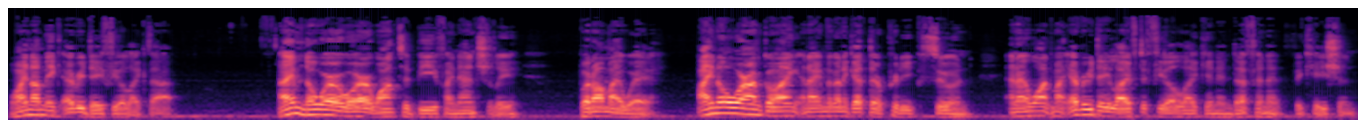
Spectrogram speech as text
Why not make every day feel like that? I am nowhere where I want to be financially, but on my way. I know where I'm going and I'm going to get there pretty soon, and I want my everyday life to feel like an indefinite vacation.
